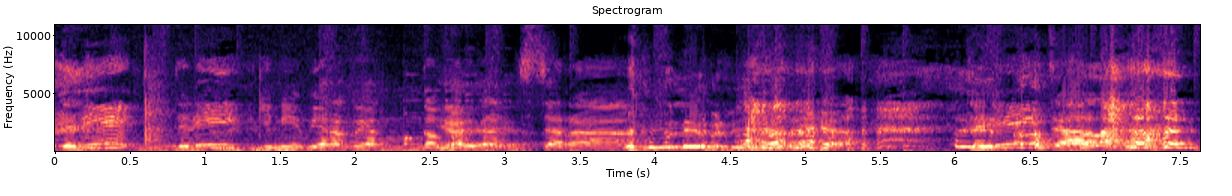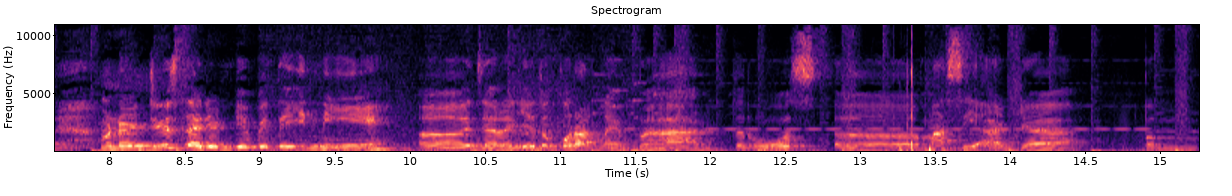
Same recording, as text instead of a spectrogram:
jadi jadi gini biar aku yang menggambarkan Ya, ya, ya. secara boleh boleh. jadi jalan menuju stadion GBT ini eh, jalannya tuh kurang lebar terus eh, masih ada pem-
